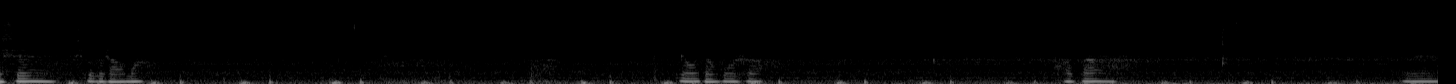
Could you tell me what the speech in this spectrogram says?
那。是睡不着吗？要我讲故事？好吧。嗯，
